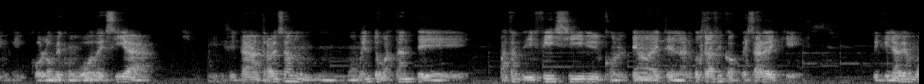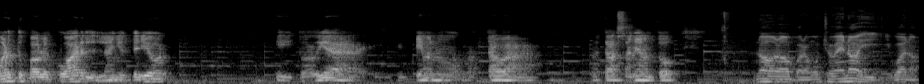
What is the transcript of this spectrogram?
en, Colombia, como vos decías, eh, se está atravesando un momento bastante, bastante difícil con el tema este del narcotráfico, a pesar de que, de que ya había muerto Pablo Escobar el año anterior, y todavía el tema no, estaba, no estaba saneado todo. No, no, para mucho menos. Y, bueno,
